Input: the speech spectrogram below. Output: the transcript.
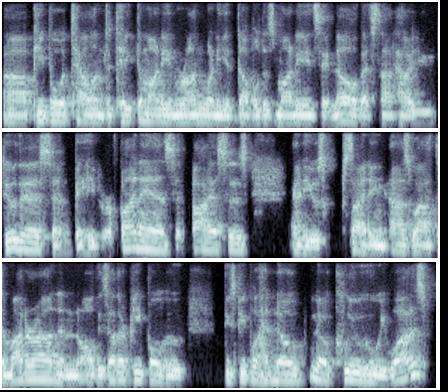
Uh, people would tell him to take the money and run when he had doubled his money and say, no, that's not how you do this, and behavioral finance and biases. And he was citing Aswath Damodaran and all these other people who these people had no no clue who he was.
